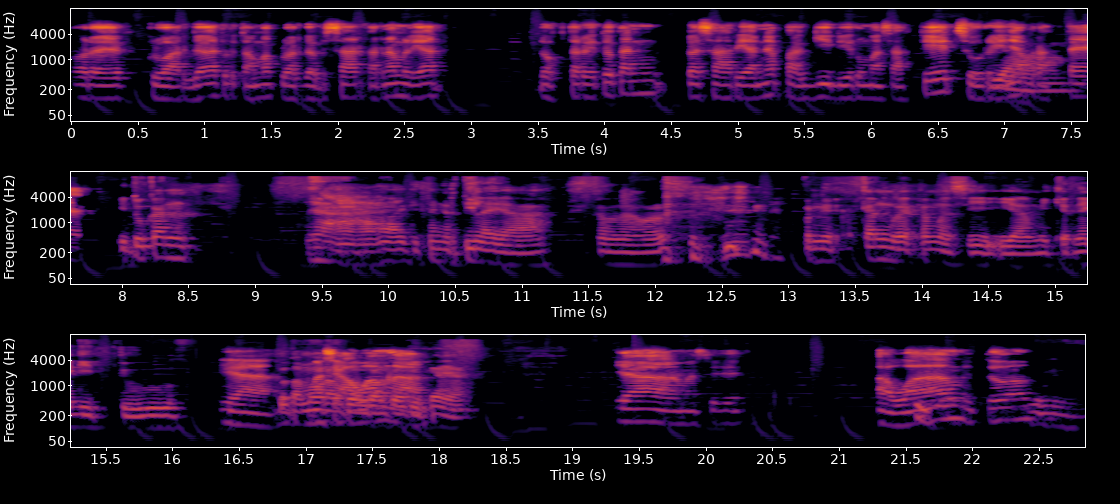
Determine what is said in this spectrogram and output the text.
oleh keluarga terutama keluarga besar karena melihat dokter itu kan kesehariannya pagi di rumah sakit sorenya Ya. praktek itu kan ya kita ngerti lah ya kalau kan mereka masih ya mikirnya gitu ya terutama Masih orang awam lah. kita ya ya masih awam itu Hmm.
